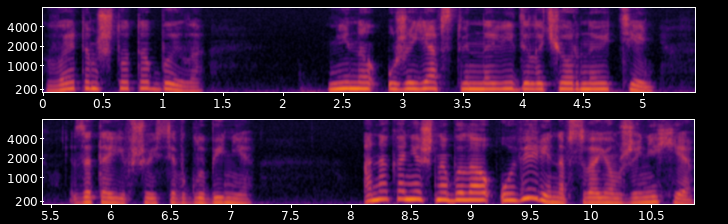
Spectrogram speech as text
В этом что-то было. Нина уже явственно видела черную тень — затаившуюся в глубине. Она, конечно, была уверена в своем женихе.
